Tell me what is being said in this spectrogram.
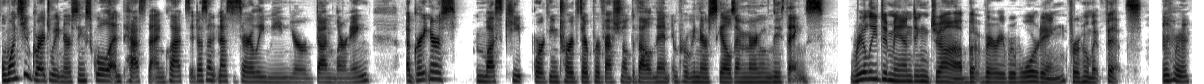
Once you graduate nursing school and pass the NCLEX, it doesn't necessarily mean you're done learning. A great nurse must keep working towards their professional development, improving their skills, and learning new things. Really demanding job, but very rewarding for whom it fits. Mm-hmm.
